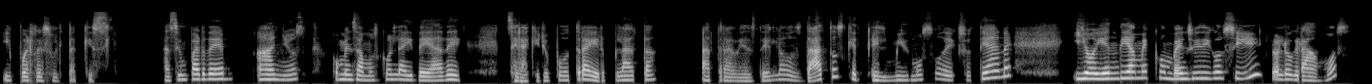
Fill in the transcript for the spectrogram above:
Y pues resulta que sí. Hace un par de años comenzamos con la idea de, ¿será que yo puedo traer plata a través de los datos que el mismo Sodexo tiene? Y hoy en día me convenzo y digo, sí, lo logramos.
